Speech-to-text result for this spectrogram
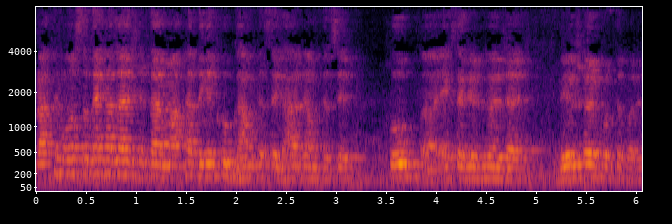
প্রাথমিক অবস্থা দেখা যায় সে তার মাথার দিকে খুব ঘামতেছে ঘাড় ঘামতেছে খুব এক্সাইটেড হয়ে যায় বেহুশ হয়ে পড়তে পারে।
